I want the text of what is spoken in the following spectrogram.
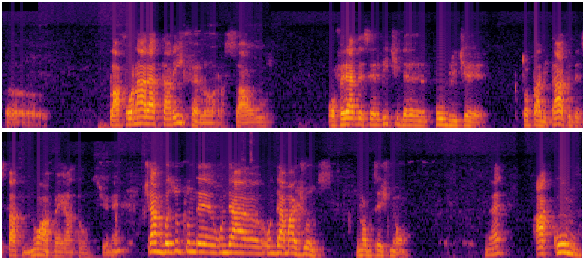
uh, plafonarea tarifelor sau oferirea de servicii de publice totalitate de stat, nu aveai altă opțiune. Și am văzut unde, unde, a, unde am ajuns în 89. Acum,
